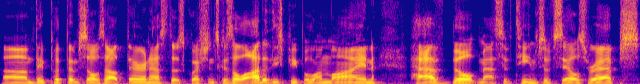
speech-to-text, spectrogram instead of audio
Um, they put themselves out there and ask those questions because a lot of these people online have built massive teams of sales reps,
